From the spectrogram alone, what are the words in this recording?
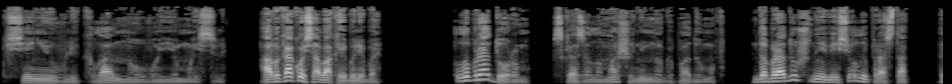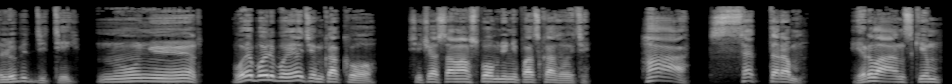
Ксению увлекла новая мысль. — А вы какой собакой были бы? — Лабрадором, — сказала Маша, немного подумав. — Добродушный, веселый простак, любит детей. — Ну нет, вы были бы этим, как о. Сейчас сама вспомню, не подсказывайте. — А, сеттером, ирландским.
